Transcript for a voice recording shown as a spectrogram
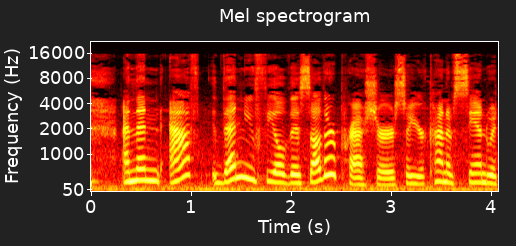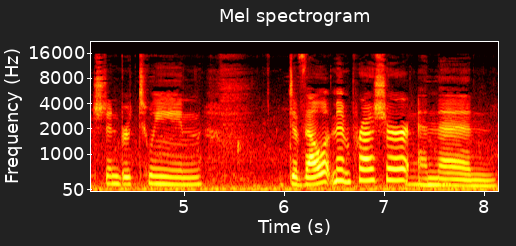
and then after then you feel this other pressure, so you're kind of sandwiched in between development pressure Mm-hmm. and then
